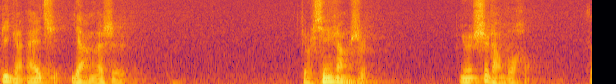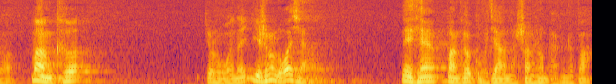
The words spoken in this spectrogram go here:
B 转 H，两个是就是新上市，因为市场不好，是吧？万科就是我那一声锣响，那天万科股价呢上升百分之八，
